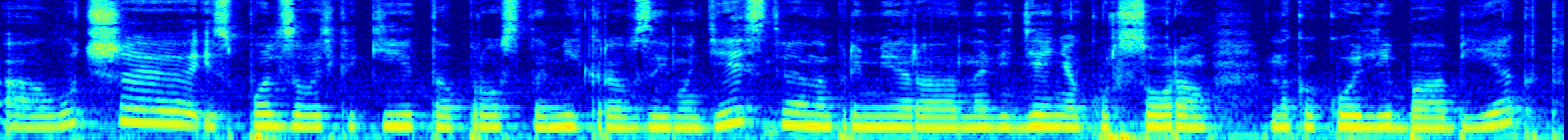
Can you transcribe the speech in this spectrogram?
А лучше использовать какие-то просто микровзаимодействия, например, э, наведение курсором на какой-либо объект,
